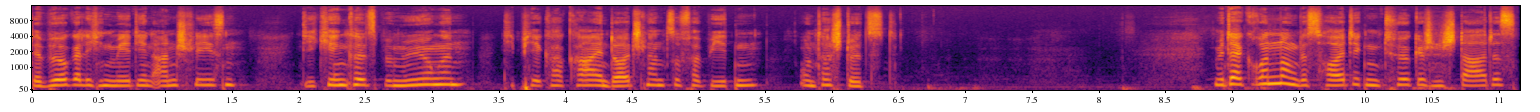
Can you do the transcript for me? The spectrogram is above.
der bürgerlichen Medien anschließen, die Kinkels Bemühungen, die PKK in Deutschland zu verbieten, unterstützt. Mit der Gründung des heutigen türkischen Staates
